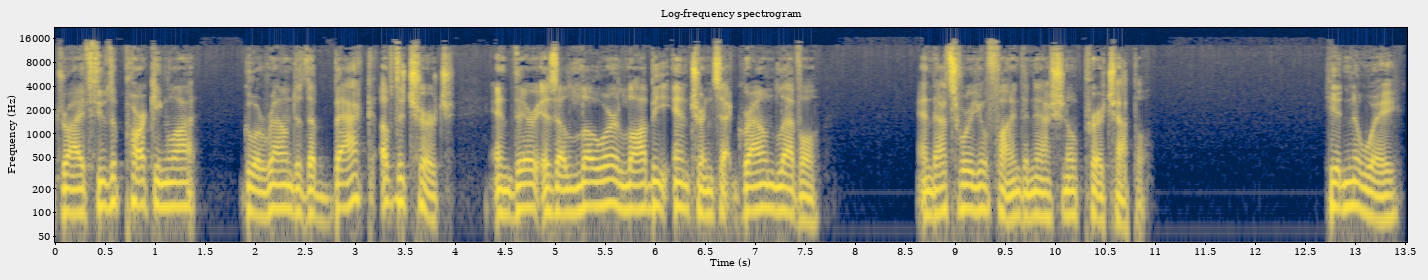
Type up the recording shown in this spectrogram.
Drive through the parking lot, go around to the back of the church, and there is a lower lobby entrance at ground level, and that's where you'll find the National Prayer Chapel. Hidden away,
